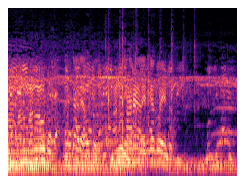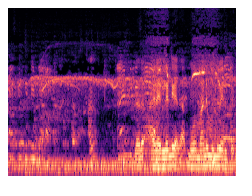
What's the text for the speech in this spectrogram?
మను మను అవుట్ సరే అవుట్ మను సారే కదా వెనకకు పోయిండు లేదా ఆయన వెళ్ళండి కదా మూ- మన ముందు వెళ్ళిపోయి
